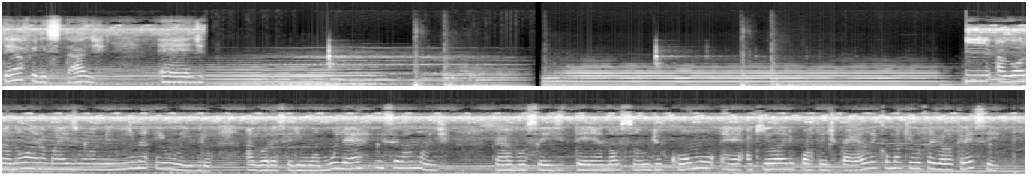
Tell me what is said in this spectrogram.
ter a felicidade é de e agora não era mais uma menina e um livro, agora seria uma mulher e seu amante, para vocês terem a noção de como é, aquilo era importante para ela e como aquilo fez ela crescer.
